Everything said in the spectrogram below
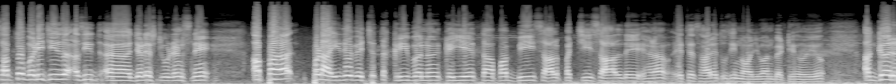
ਸਭ ਤੋਂ ਬੜੀ ਚੀਜ਼ ਅਸੀਂ ਜਿਹੜੇ ਸਟੂਡੈਂਟਸ ਨੇ ਆਪਾਂ ਪੜ੍ਹਾਈ ਦੇ ਵਿੱਚ ਤਕਰੀਬਨ ਕਹੀਏ ਤਾਂ ਆਪਾਂ 20 ਸਾਲ 25 ਸਾਲ ਦੇ, ਹਨਾ, ਇੱਥੇ ਸਾਰੇ ਤੁਸੀਂ ਨੌਜਵਾਨ ਬੈਠੇ ਹੋਏ ਹੋ। ਅਗਰ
